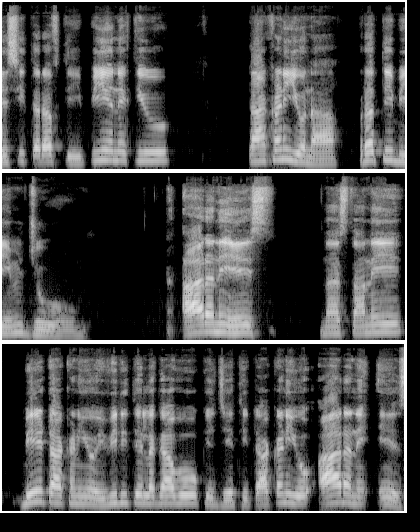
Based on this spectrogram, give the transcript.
એસી તરફથી પી અને ક્યુ ટાંકણીઓના પ્રતિબિંબ જુઓ. આર અને એસ ના સ્થાને બે ટાંકણીઓ એવી રીતે લગાવો કે જેથી ટાંકણીઓ આર અને એસ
